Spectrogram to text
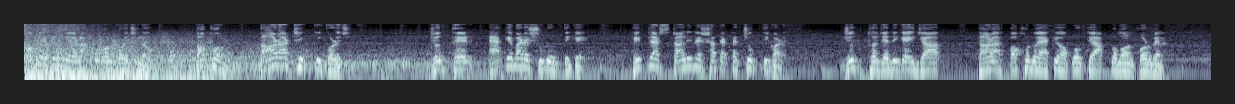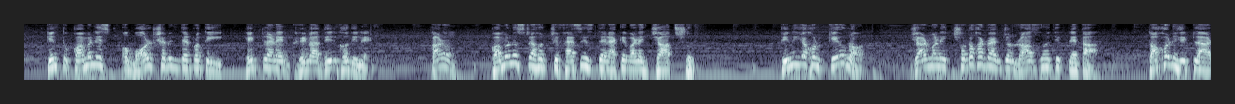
সোভিয়েত ইউনিয়ন আক্রমণ করেছিল, তখন তারা ঠিক কি করেছিল? যুদ্ধের একেবারে শুরুর দিকে হিটলার স্টালিনের সাথে একটা চুক্তি করে। যুদ্ধ যেদিকেই যাক তারা কখনো একে অপরকে আক্রমণ করবে না। কিন্তু কমিউনিস্ট ও বলশেবিকদের প্রতি হিটলারের ঘৃণা দীর্ঘদিনের কারণ কমিউনিস্টরা হচ্ছে ফ্যাসিস্টদের একেবারে জাত শুরু তিনি যখন কেউ নন, জার্মানির ছোটখাটো একজন রাজনৈতিক নেতা তখন হিটলার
